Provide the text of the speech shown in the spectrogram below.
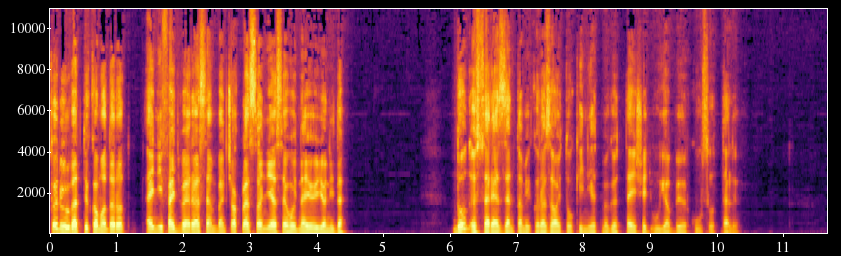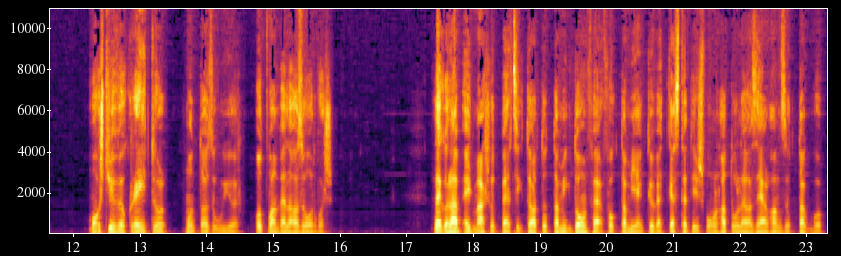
Körülvettük a madarat. Ennyi fegyverrel szemben csak lesz annyi esze, hogy ne jöjjön ide. Don összerezzent, amikor az ajtó kinyílt mögötte, és egy újabb bőr kúszott elő. Most jövök Raytől, mondta az új őr. Ott van vele az orvos. Legalább egy másodpercig tartott, amíg Don felfogta, milyen következtetés vonható le az elhangzottakból.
